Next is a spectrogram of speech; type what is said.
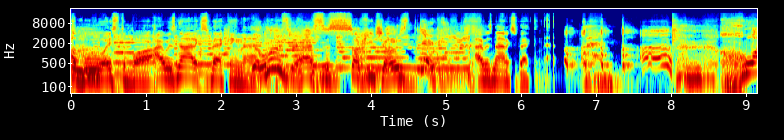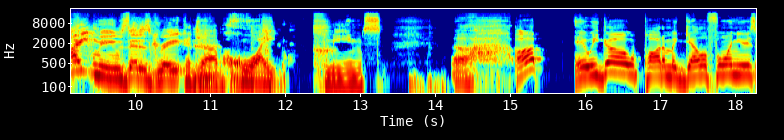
The Blue Oyster Bar. I was not expecting that. The loser has to suck each other's dick. I was not expecting that. White memes. That is great. Good job. White memes. Uh, up. Here we go. Part of California's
